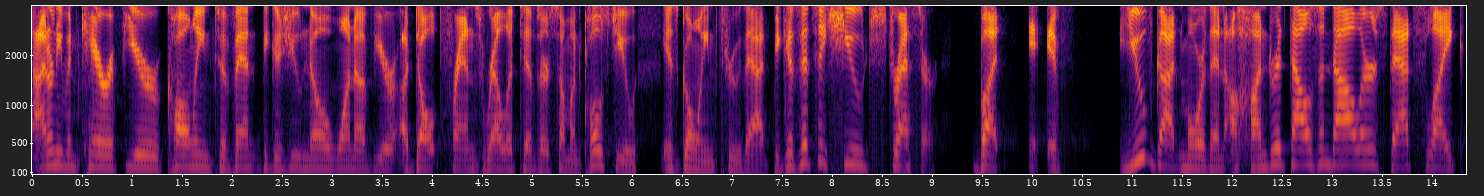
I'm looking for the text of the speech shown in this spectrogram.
I don't even care if you're calling to vent because you know one of your adult friends, relatives, or someone close to you is going through that because it's a huge stressor. But if you've got more than a $100,000, that's like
